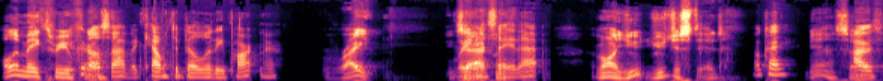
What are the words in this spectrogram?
Only make three You or could also have accountability partner. right. Exactly. say that. Well, you you just did. Okay. Yeah. So I was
